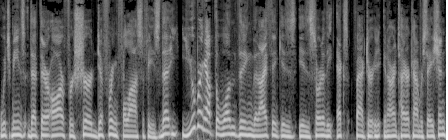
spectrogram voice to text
which means that there are for sure differing philosophies. That you bring up the one thing that I think is is sort of the X factor in our entire conversation,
